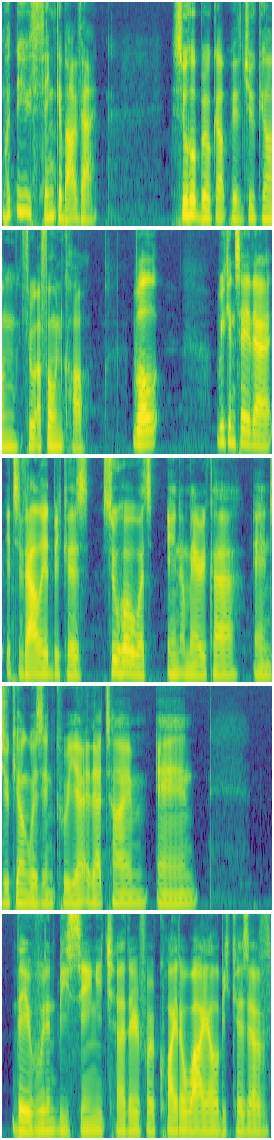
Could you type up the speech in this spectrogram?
What do you think about that? Suho broke up with Ju Kyung through a phone call. Well, we can say that it's valid because Suho was in America and Ju Kyung was in Korea at that time and they wouldn't be seeing each other for quite a while because of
